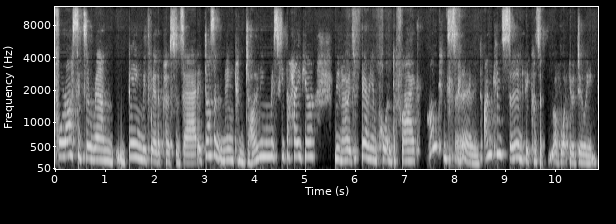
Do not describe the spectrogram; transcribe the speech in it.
for us, it's around being with where the person's at. It doesn't mean condoning risky behaviour. You know, it's very important to flag, I'm concerned. I'm concerned because of, of what you're doing,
